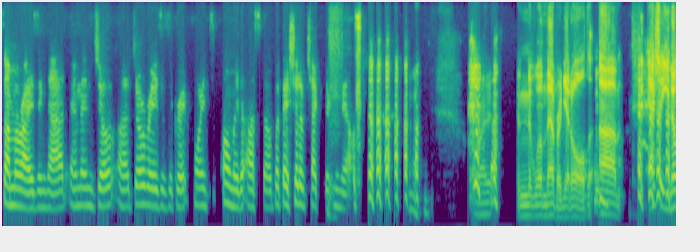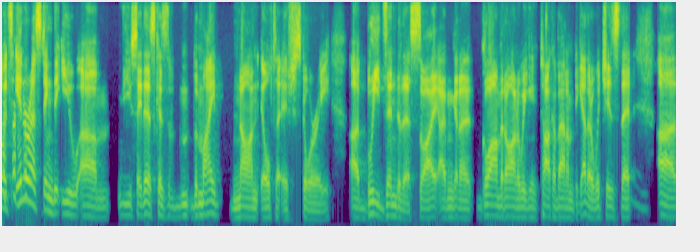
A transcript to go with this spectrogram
summarizing that. And then Joe uh, Joe raises a great point, only to us though, but they should have checked their emails. right. And we'll never get old. Um, actually, you know, it's interesting that you um, you say this because the my non ILTA ish story uh, bleeds into this. So I, I'm going to glom it on, and we can talk about them together. Which is that, mm. uh,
